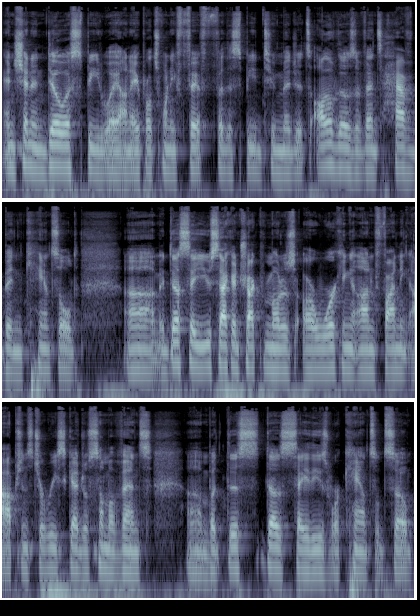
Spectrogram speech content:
and Shenandoah Speedway on April 25th for the Speed 2 Midgets. All of those events have been canceled. Um, it does say USAC and track promoters are working on finding options to reschedule some events, um, but this does say these were canceled. So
